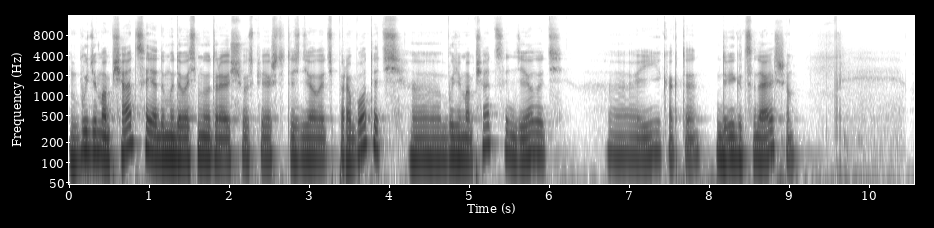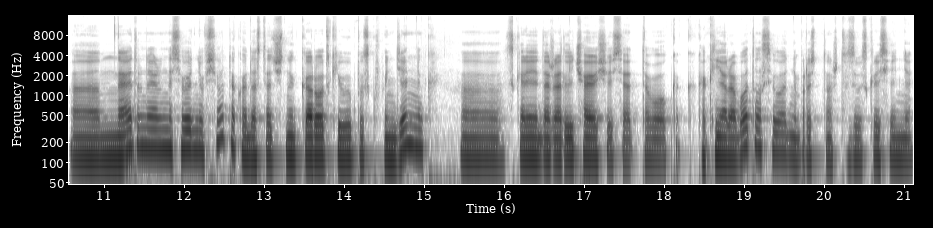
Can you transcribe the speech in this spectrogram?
будем общаться. Я думаю, до 8 утра еще успею что-то сделать, поработать. А, будем общаться, делать а, и как-то двигаться дальше. На этом, наверное, на сегодня все. Такой достаточно короткий выпуск в понедельник. Э, скорее даже отличающийся от того, как, как я работал сегодня, просто потому что за воскресенье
